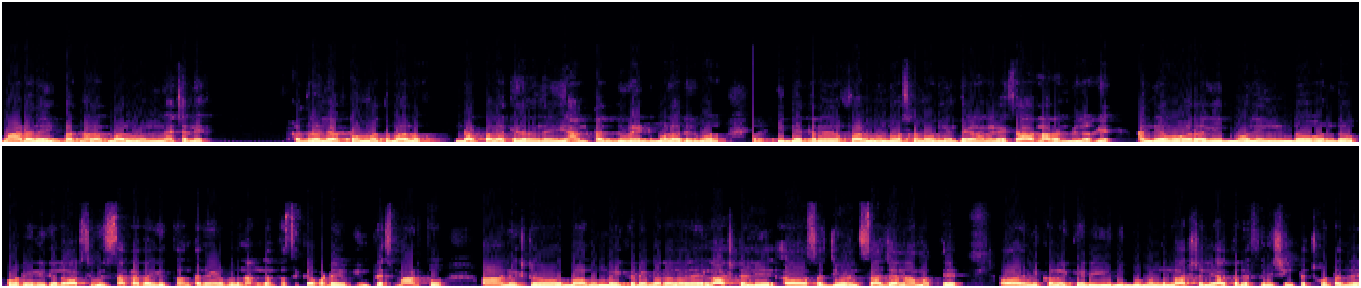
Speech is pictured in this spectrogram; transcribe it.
ಮಾಡೋದೇ ಇಪ್ಪತ್ನಾಲ್ಕು ಬಾಲ್ ಒಂದು ಮ್ಯಾಚ್ ಅಲ್ಲಿ. ಅದರಲ್ಲಿ ಹತ್ತೊಂಬತ್ತು ಬಾಲು ಡಾಟ್ ಬಾಲ್ ಹಾಕಿದ್ದಾರೆ ಅಂದ್ರೆ ಎಂತ ಗ್ರೇಟ್ ಬೌಲರ್ ಇರ್ಬೋದು. ಇದೇ ತರ ಫಾರ್ಮ್ ಮುಂದುವರ್ಸ್ಕೊಂಡು ಹೋಗ್ಲಿ ಅಂತ ಹೇಳೋಣ ಗೈಸ್ ಆರ್ ಲಾರನ್ ಬಿಲ್ಲರ್ಗೆ ಅಂದ್ರೆ ಓವರ್ ಆಗಿ ಬೌಲಿಂಗ್ ಒಂದು ಕೋರ್ ಏನಿದೆಯಲ್ಲ ಆರ್ ಸಿ ಬಿ ಸಖತ್ತಾಗಿತ್ತು ಅಂತಾನೆ ಹೇಳ್ಬೋದು. ನನ್ಗಂತೂ ಸಿಕ್ಕಾಪಟ್ಟೆ ಇಂಪ್ರೆಸ್ ಮಾಡ್ತು. ನೆಕ್ಸ್ಟ್ ಮುಂಬೈ ಕಡೆ ಬರೋದಾದ್ರೆ ಲಾಸ್ಟ್ ಅಲ್ಲಿ ಆ, ಸಜೀವನ್ ಸಜಾನ ಮತ್ತೆ ಆ, ನಿಕೋಲಾ ಕೆರಿ ಇವರಿಬ್ರು ಬಂದು ಲಾಸ್ಟ್ ಅಲ್ಲಿ ಯಾವ ತರ ಫಿನಿಶಿಂಗ್ ಟಚ್ ಕೊಟ್ಟಂದ್ರೆ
